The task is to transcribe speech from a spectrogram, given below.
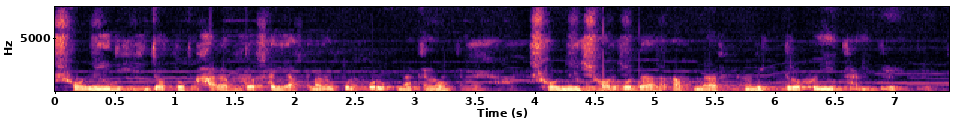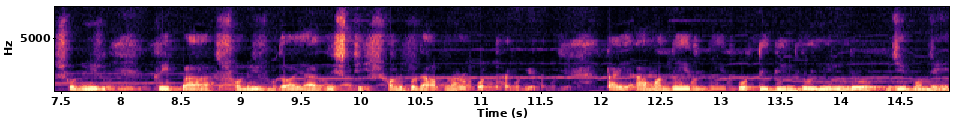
শনির যত খারাপ দশাই আপনার উপর পড়ুক না কেন, শনি সর্বদা আপনার মিত্র হয়েই থাকবে। শনির কৃপা, শনির দয়া, দৃষ্টি সর্বদা আপনার উপর থাকবে। তাই আমাদের প্রতিদিন দৈনন্দিন জীবনে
